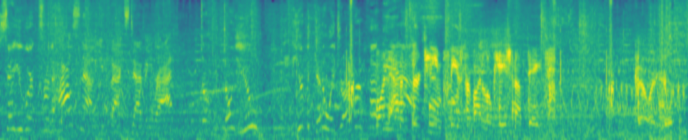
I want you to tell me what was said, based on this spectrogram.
So you work for the house now, you backstabbing rat. Don't, don't you? You're the getaway driver? 1 out of 13, please provide a location update. Now heading north.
